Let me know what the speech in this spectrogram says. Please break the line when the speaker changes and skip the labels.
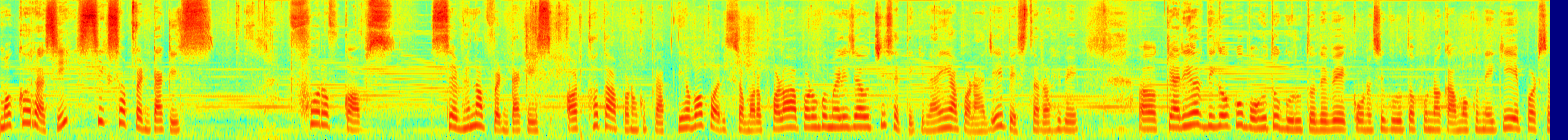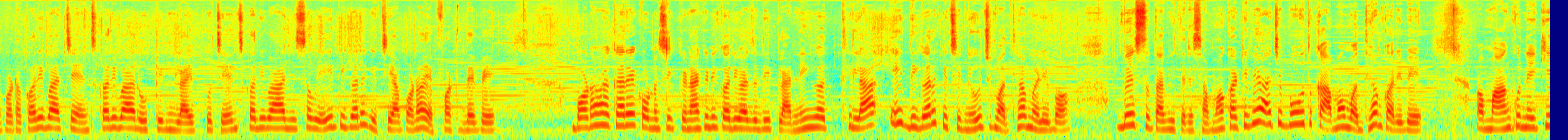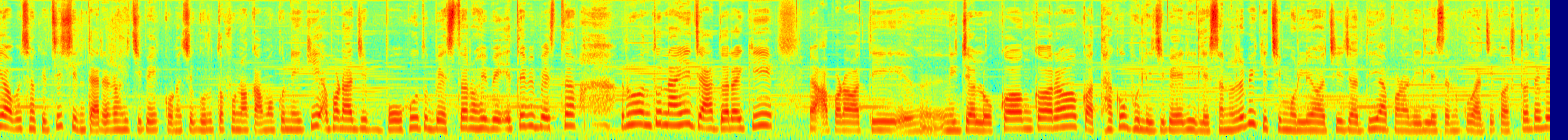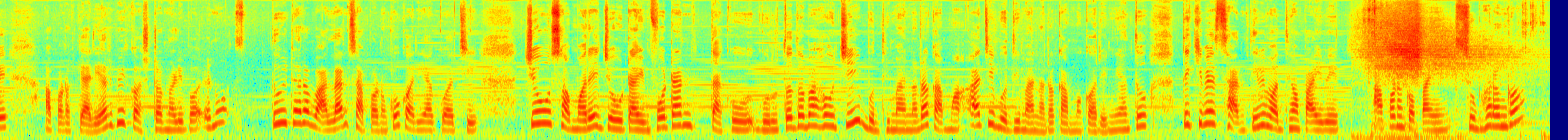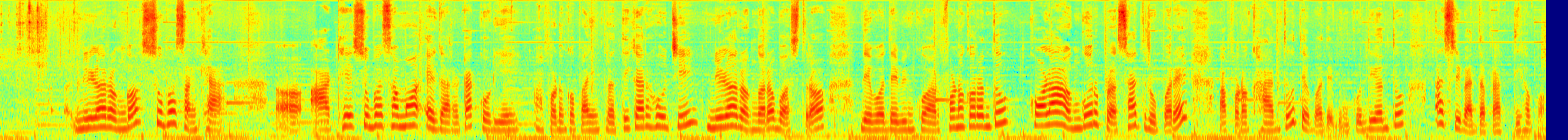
Makar Rashi six of pentacles four of cups seven of pentacles ଅର୍ଥ ତ ଆପଣଙ୍କୁ ପ୍ରାପ୍ତି ହେବ ପରିଶ୍ରମର ଫଳ ଆପଣଙ୍କୁ ମିଳିଯାଉଛି ସେତିକି ନାହିଁ ଆପଣ ଆଜି ବ୍ୟସ୍ତ ରହିବେ କ୍ୟାରିୟର ଦିଗକୁ ବହୁତ ଗୁରୁତ୍ୱ ଦେବେ କୌଣସି ଗୁରୁତ୍ୱପୂର୍ଣ୍ଣ କାମକୁ ନେଇକି ଏପଟ ସେପଟ କରିବା ଚେଞ୍ଜ କରିବା ରୁଟିନ୍ ଲାଇଫ୍କୁ ଚେଞ୍ଜ କରିବା ଆଜି ସବୁ ଏଇ ଦିଗରେ କିଛି ଆପଣ ଏଫର୍ଟ ଦେବେ ବଡ଼ ଆକାରରେ କୌଣସି କିଣାକିଣି କରିବା ଯଦି ପ୍ଲାନିଂ ଥିଲା ଏ ଦିଗରେ କିଛି ନ୍ୟୁଜ୍ ମଧ୍ୟ ମିଳିବ ব্যস্ততা ভিতরে সময় কাটবে। আজ বহুত কাম মধ্যে করবে মাঙ্কু নেই অবশ্য কিছু চিন্তার রয়েছে কোণী গুরুত্বপূর্ণ কামকু নেই আপনার আজ বহুত ব্যস্ত রহবে এতে বি ব্যস্ত রুহতু না যাদ্বারা কি আপনার অতি নিজ লোকর কথা ভুলে যাবে রিলেসনর বি কিছু মূল্য অছি যদি আপনার রিলেসন কু আজ কষ্ট দেবে আপনার ক্যারিয়ার বি কষ্ট মিলব এণু ଦୁଇଟାର ବାଲାନ୍ସ ଆପଣଙ୍କୁ କରିବାକୁ ଅଛି। ଯେଉଁ ସମୟରେ ଯେଉଁଟା ଇମ୍ପୋର୍ଟାଣ୍ଟ ତାକୁ ଗୁରୁତ୍ୱ ଦେବା ହେଉଛି। ବୁଦ୍ଧିମାନର କାମ ଆଜି ବୁଦ୍ଧିମାନର କାମ କରିନିଅନ୍ତୁ ଦେଖିବେ ଶାନ୍ତି ବି ମଧ୍ୟ ପାଇବେ। ଆପଣଙ୍କ ପାଇଁ ଶୁଭ ରଙ୍ଗ ନୀଳ ରଙ୍ଗ ଶୁଭ ସଂଖ୍ୟା। ଆଠ ଶୁଭ ସମୟ ଏଗାରଟା କୋଡ଼ିଏ। ଆପଣଙ୍କ ପାଇଁ ପ୍ରତିକାର ହେଉଛି। ନୀଳ ରଙ୍ଗର ବସ୍ତ୍ର ଦେବଦେବୀଙ୍କୁ ଅର୍ପଣ କରନ୍ତୁ। କଳା ଅଙ୍ଗୁର ପ୍ରସାଦ ରୂପରେ ଆପଣ ଖାଆନ୍ତୁ ଦେବଦେବୀଙ୍କୁ ଦିଅନ୍ତୁ। ଆଶୀର୍ବାଦ ପ୍ରାପ୍ତି ହେବ।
